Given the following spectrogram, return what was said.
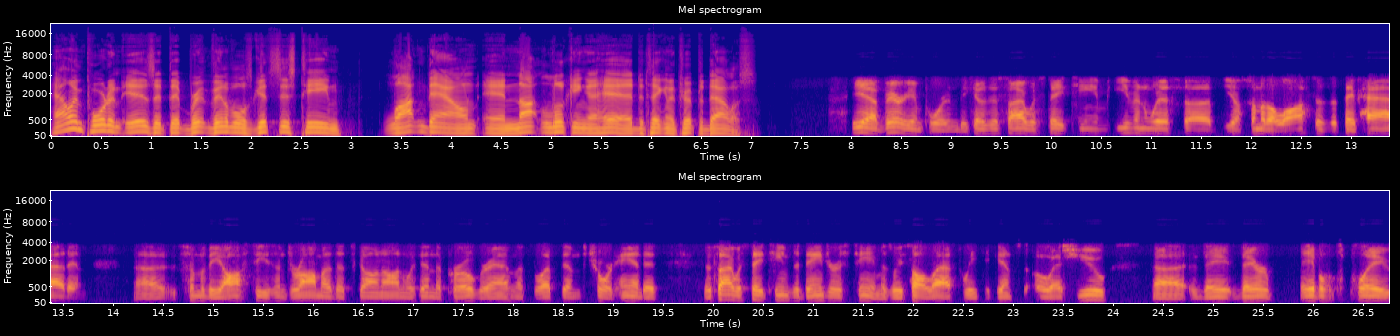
How important is it that Brent Venables gets this team locked down and not looking ahead to taking a trip to Dallas. Yeah, very important because this Iowa State team, even with uh, you know some of the losses that they've had and uh, some of the off-season drama that's gone on within the program that's left them shorthanded, this Iowa State team's a dangerous team, as we saw last week against OSU. Uh, they they're able to play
